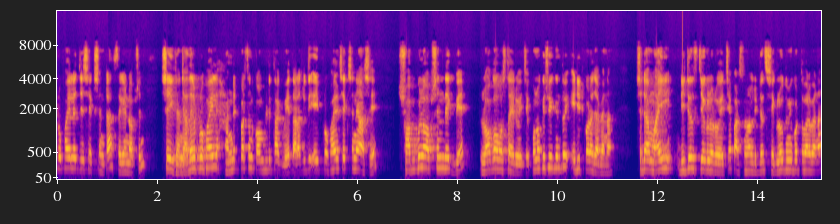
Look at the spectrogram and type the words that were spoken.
প্রোফাইলের যে সেকশনটা সেকেন্ড অপশন সেইখানে। যাদের প্রোফাইল হান্ড্রেড পার্সেন্ট কমপ্লিট থাকবে, তারা যদি এই প্রোফাইল সেকশনে আসে, সবগুলো অপশন দেখবে লগ অবস্থায় রয়েছে, কোনো কিছুই কিন্তু এডিট করা যাবে না। সেটা মাই ডিটেলস যেগুলো রয়েছে পার্সোনাল ডিটেলস সেগুলোও তুমি করতে পারবে না।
